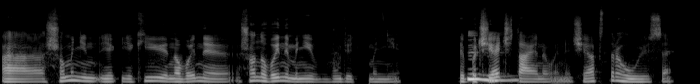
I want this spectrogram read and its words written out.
А що мені, які новини, що новини мені будуть мені? Типу, mm-hmm. чи я читаю новини, чи я абстрагуюся?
